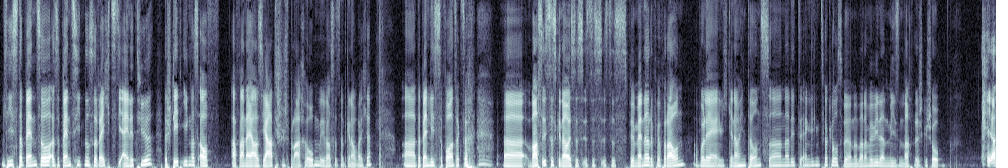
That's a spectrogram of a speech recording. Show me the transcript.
liest der Ben so, also Ben sieht nur so rechts die eine Tür, da steht irgendwas auf, auf einer asiatischen Sprache oben, ich weiß jetzt nicht genau welche. Äh, der Ben liest so vor und sagt so, äh, was ist das genau? Ist das, ist, das, ist das für Männer oder für Frauen? Obwohl er eigentlich genau hinter uns äh, na, die eigentlichen zwei Klos wären. Und dann haben wir wieder einen miesen Lachflash geschoben. Ja,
